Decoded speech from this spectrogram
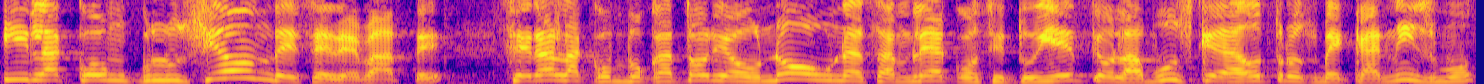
Y la conclusión de ese debate será la convocatoria o no una asamblea constituyente o la búsqueda de otros mecanismos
